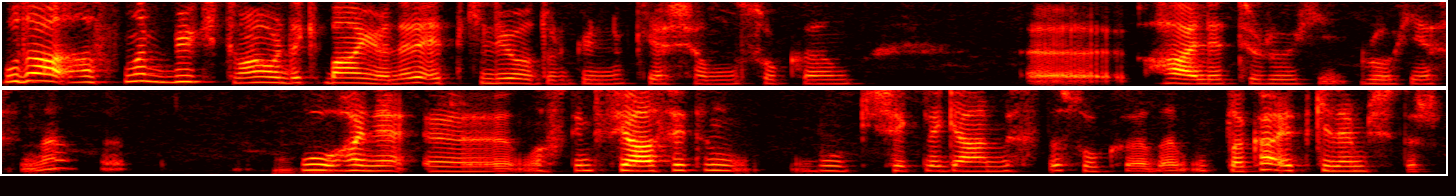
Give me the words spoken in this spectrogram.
Bu da aslında büyük ihtimal oradaki banyoları etkiliyordur günlük yaşamını, sokağın e, haleti ruhi, ruhiyesine. Bu hani e, nasıl diyeyim siyasetin bu şekle gelmesi de sokağı da mutlaka etkilemiştir.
